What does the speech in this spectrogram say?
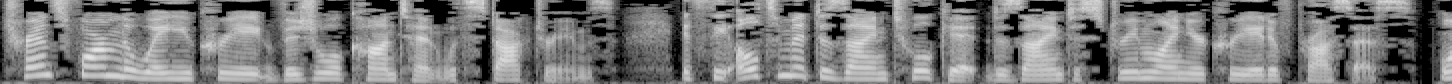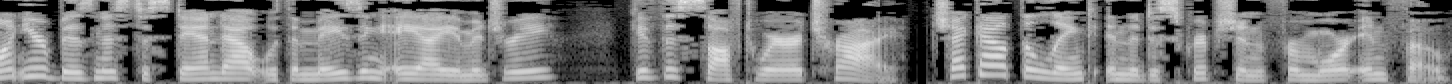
Transform the way you create visual content with StockDreams. It's the ultimate design toolkit designed to streamline your creative process. Want your business to stand out with amazing AI imagery? Give this software a try. Check out the link in the description for more info.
